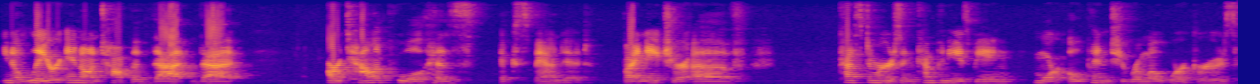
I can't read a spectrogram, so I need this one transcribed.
you know, layer in on top of that that our talent pool has expanded by nature of customers and companies being more open to remote workers.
